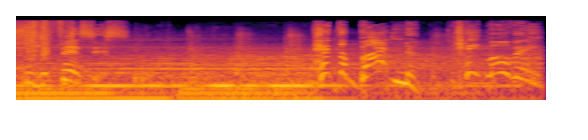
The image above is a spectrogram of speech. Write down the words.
I found some defenses. Hit the button! Keep moving!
